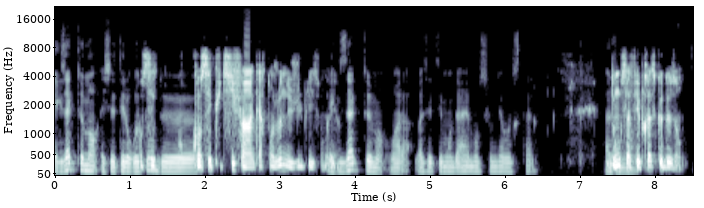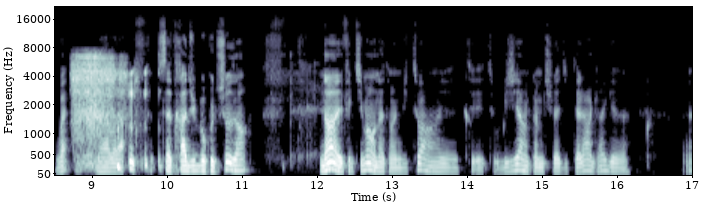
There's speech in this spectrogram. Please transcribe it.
exactement. Et c'était le retour de consécutif à un carton jaune de Jules Plisson. Exactement. Voilà, bah, c'était mon dernier bon souvenir au stade. Ah, Donc ça fait presque deux ans. Ouais. Bah, voilà. ça traduit beaucoup de choses. Hein. Non, effectivement, on attend une victoire. Hein. T'es es obligé, hein, comme tu l'as dit tout à l'heure, Greg. Euh,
